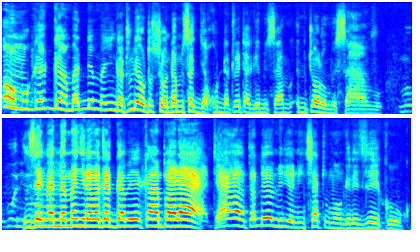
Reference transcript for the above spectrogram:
omugagga mbadde mmanyi nga tuli awo tusonda musajja kudda twetaga emisanvu- emitwalo musanvu. Nze nga namanyira bagagga b'e kampala Ta- ntaddeyo miliyoni nsatu mwongerezeeko okwo.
